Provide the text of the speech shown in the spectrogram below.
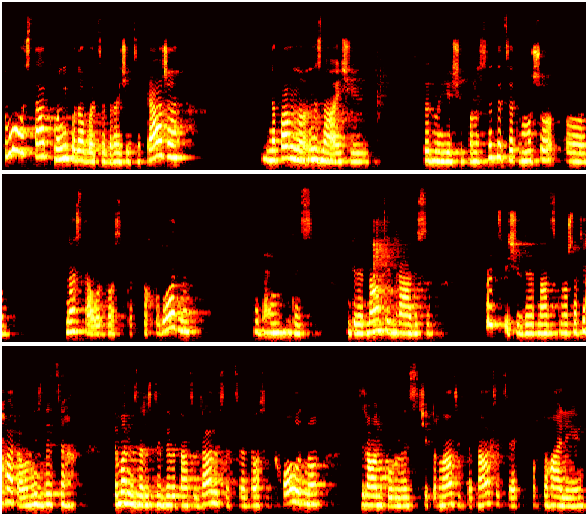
тому ось так, мені подобається, до речі, ця пряжа. Напевно, не знаю, чи встигну я ще поносити це, тому що е, нас стало досить так прохолодно. День десь 19 градусів. В принципі, ще в 19 можна вдягати, але мені здається, для мене зараз тих 19 градусів це досить холодно. Зранку в нас 14-15, це як в Португалії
